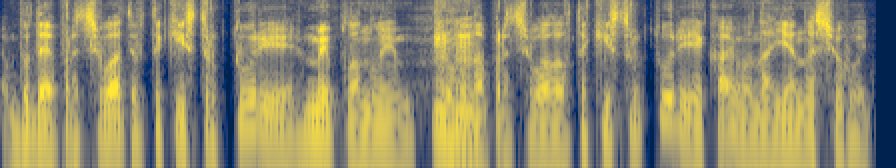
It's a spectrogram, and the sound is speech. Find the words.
буде працювати в такій структурі. Ми плануємо, щоб угу. вона працювала в такій структурі, яка вона є на сьогодні.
